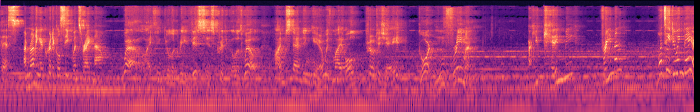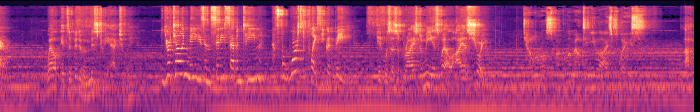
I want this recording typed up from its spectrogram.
This? I'm running a critical sequence right now. Well, I think you'll agree this is critical as well. I'm standing here with my old protege, Gordon Freeman. Are you kidding me? Freeman? What's he doing there? Well, it's a bit of a mystery, actually. You're telling me he's in City 17? That's the worst place he could be. It was a surprise to me as well, I assure you. Tell her I'll smuggle him out to Eli's place. Uh,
